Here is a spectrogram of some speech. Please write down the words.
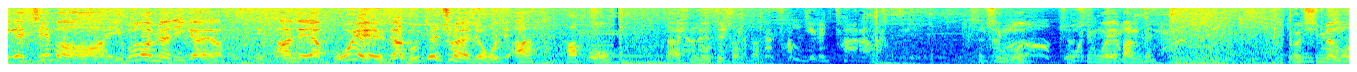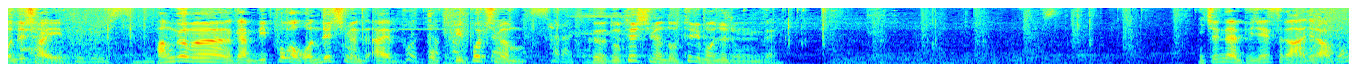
이기겠지 뭐. 이거면 이겨요. 아 근데 야 뭐해. 내가 노틸 쳐야지. 어디 아 바보. nice 노틸 쳤다. 저 친구 저 친구 에반데? 이거 지면 원딜 차이. 방금은 그냥 미포가 원딜 치면 아니 뭐, 미포 치면 그 노틸 치면 노틸이 먼저 죽는데. 이쯤 되면 비즈니스가 아니라고?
